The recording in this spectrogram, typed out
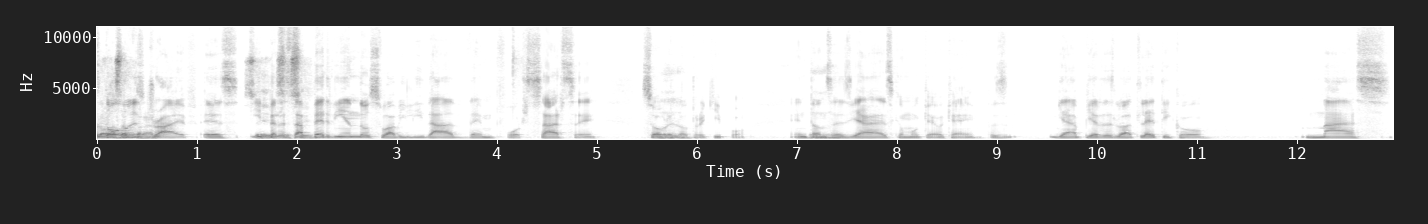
todo es drive, es, pero está perdiendo su habilidad de enforzarse sobre el mm. otro equipo. Entonces mm. ya es como que, ok, pues ya pierdes lo atlético, más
